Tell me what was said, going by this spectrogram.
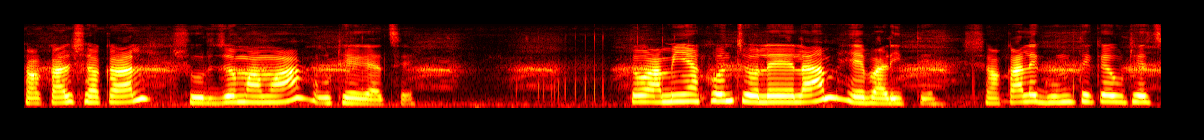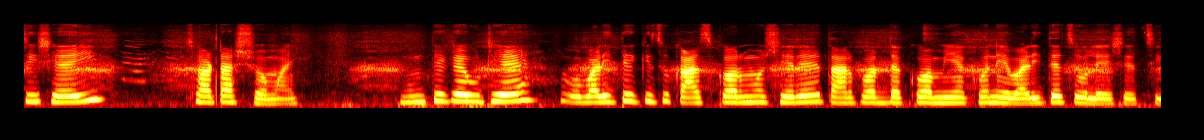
সকাল সকাল সূর্য মামা উঠে গেছে। তো আমি এখন চলে এলাম এ বাড়িতে। সকালে ঘুম থেকে উঠেছি সেই ছটার সময়। ঘুম থেকে উঠে ও বাড়িতে কিছু কাজকর্ম সেরে তারপর দেখো আমি এখন এ বাড়িতে চলে এসেছি।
